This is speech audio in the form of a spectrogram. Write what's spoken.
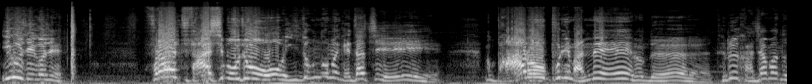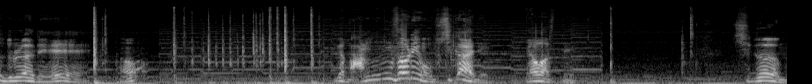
이거지, 이거지. 프란츠 45조. 이 정도면 괜찮지. 바로 오픈이 맞네, 여러분들. 들어가자마자 눌러야 돼. 어? 그러니까 망설임 없이 가야 돼. 내가 봤을 때. 지금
